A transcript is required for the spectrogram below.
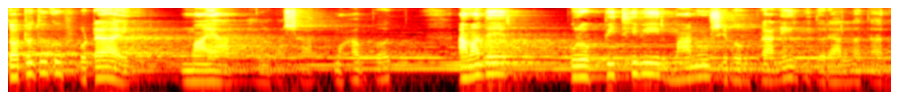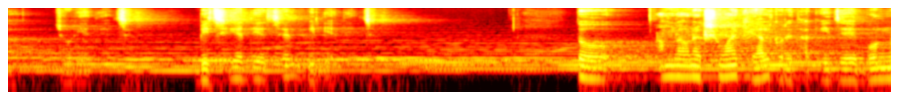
ততটুকু ফোঁটায় মায়া, ভালোবাসা, মহাব্বত আমাদের পুরো পৃথিবীর মানুষ এবং প্রাণীর ভিতরে আল্লাহ তাআলা জড়িয়ে দিয়েছেন, বিছিয়ে দিয়েছেন, বিলিয়ে দিয়েছেন। তো আমরা অনেক সময় খেয়াল করে থাকি যে বন্য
